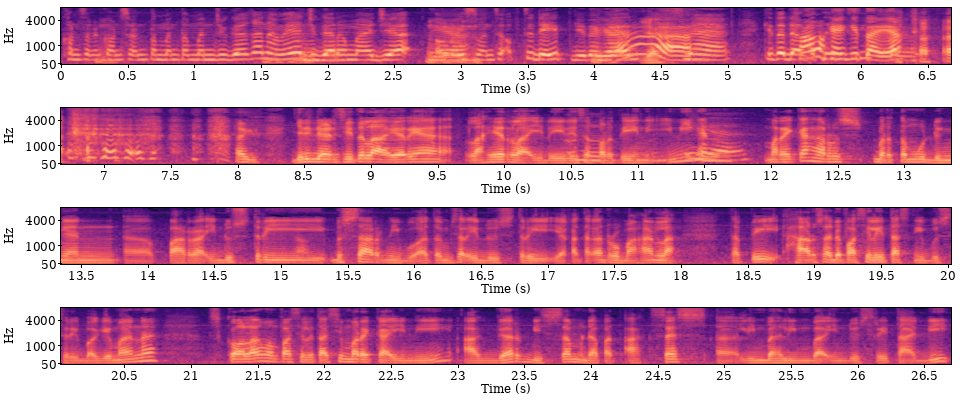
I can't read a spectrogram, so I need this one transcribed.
concern-concern teman-teman juga kan namanya hmm. juga remaja yeah. always want to up to date gitu kan yeah. nah kita dapat sama kayak kita ya jadi dari situ lah akhirnya lahirlah ide-ide hmm. seperti ini ini kan yeah. mereka harus bertemu dengan uh, para industri oh. besar nih bu atau misal industri ya katakan rumahan lah tapi harus ada fasilitas nih Bu Sri bagaimana sekolah memfasilitasi mereka ini agar bisa mendapat akses eh, limbah-limbah uh, industri tadi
